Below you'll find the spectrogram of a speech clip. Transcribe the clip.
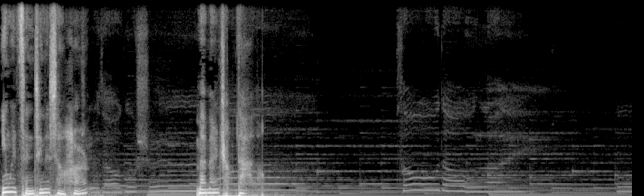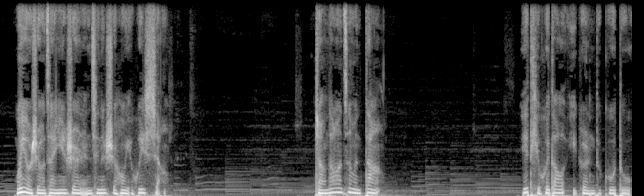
因为曾经的小孩慢慢长大了。我有时候在夜深人静的时候也会想，长到了这么大，也体会到了一个人的孤独。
